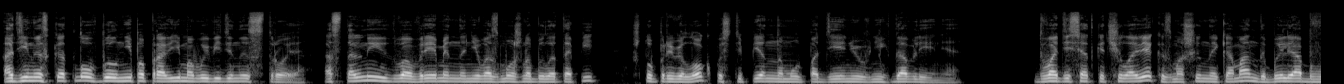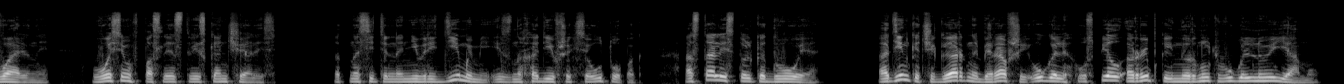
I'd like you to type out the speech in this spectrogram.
Один из котлов был непоправимо выведен из строя, остальные два временно невозможно было топить, что привело к постепенному падению в них давления. Два десятка человек из машинной команды были обварены, восемь впоследствии скончались. Относительно невредимыми из находившихся утопок остались только двое один кочегар, набиравший уголь, успел рыбкой нырнуть в угольную яму.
